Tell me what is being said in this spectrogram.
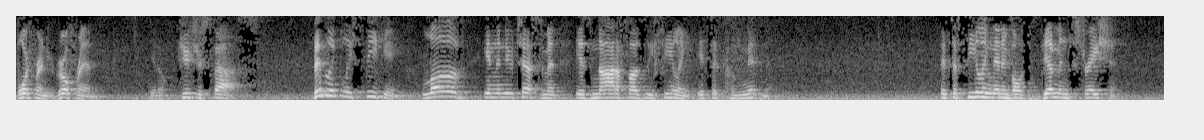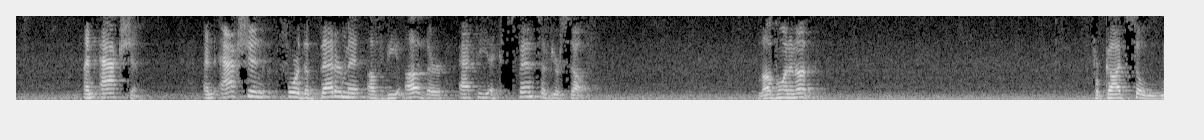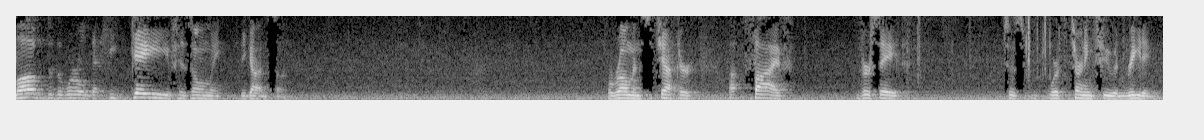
boyfriend, your girlfriend, you know, future spouse. Biblically speaking, love in the New Testament is not a fuzzy feeling, it's a commitment. It's a feeling that involves demonstration, an action an action for the betterment of the other at the expense of yourself. Love one another. For God so loved the world that he gave his only begotten Son. For Romans chapter uh, 5, verse 8, which is worth turning to and reading.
